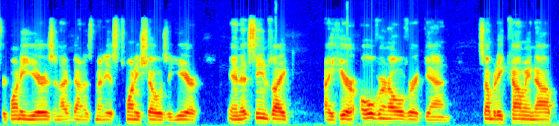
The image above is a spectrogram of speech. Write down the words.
for 20 years and I've done as many as 20 shows a year. And it seems like I hear over and over again somebody coming up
